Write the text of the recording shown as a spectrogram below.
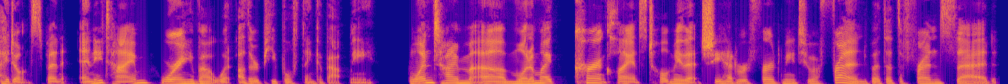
I don't spend any time worrying about what other people think about me. One time, um, one of my current clients told me that she had referred me to a friend, but that the friend said,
